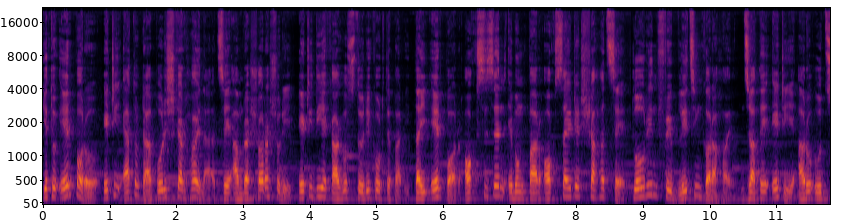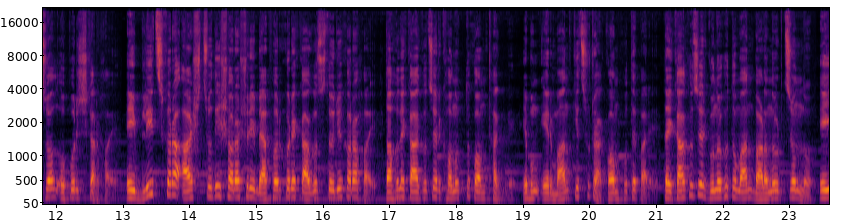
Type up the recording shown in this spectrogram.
কিন্তু এরপরও এটি এতটা পরিষ্কার হয় না যে আমরা সরাসরি এটি দিয়ে কাগজ তৈরি করতে পারি। তাই এরপর অক্সিজেন এবং পার অক্সাইডের সাহায্যে ক্লোরিন ফ্রি ব্লিচিং করা হয়, যাতে এটি আরও উজ্জ্বল ও পরিষ্কার হয়। এই ব্লিচ করা আঁশ যদি সরাসরি ব্যবহার করে কাগজ তৈরি করা হয়, তাহলে কাগজের ঘনত্ব কম থাকবে এবং এর মান কিছুটা কম হতে পারে। তাই কাগজের গুণগত মান বাড়ানোর জন্য এই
